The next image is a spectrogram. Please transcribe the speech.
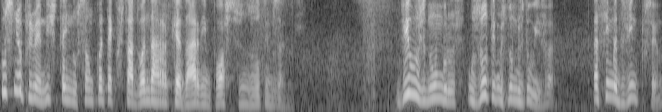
O senhor Primeiro-Ministro tem noção quanto é que o Estado anda a arrecadar de impostos nos últimos anos? Viu os números, os últimos números do IVA? Acima de 20%?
